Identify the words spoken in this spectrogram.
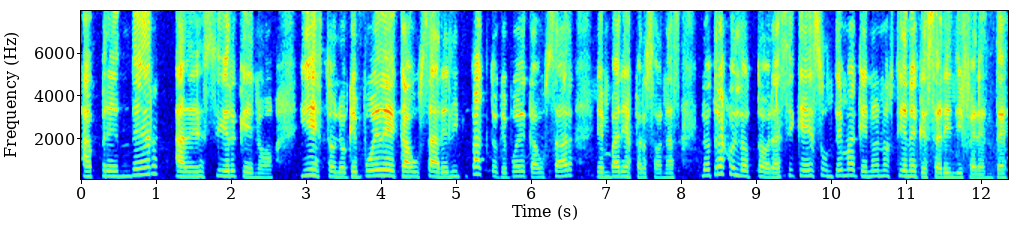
Aprender a decir que no. Y esto lo que puede causar, el impacto que puede causar en varias personas. Lo trajo el doctor, así que es un tema que no nos tiene que ser indiferente.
